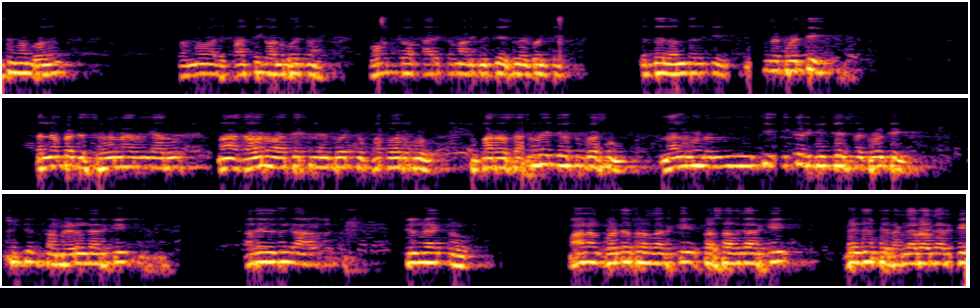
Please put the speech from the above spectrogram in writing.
తమ బోధన బ్రహ్మవారి అమ్మవారి కార్తీక అనుభోజన మహోత్సవ కార్యక్రమానికి విచ్చేసినటువంటి పెద్దలందరికీ ఉన్నటువంటి తెల్లంపల్లి శివనారాయణ గారు మా గౌరవ అధ్యక్షులైనటువంటి వరకు సుబ్బారావు సబ్స్క్రైబ్ చేయడం కోసం నల్గొండ నుంచి ఇక్కడికి విచ్చేసినటువంటి సుచిత మేడం గారికి అదేవిధంగా ఫిల్మ్ యాక్టర్ మానం కోటేశ్వరరావు గారికి ప్రసాద్ గారికి బీజేపీ రంగారావు గారికి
